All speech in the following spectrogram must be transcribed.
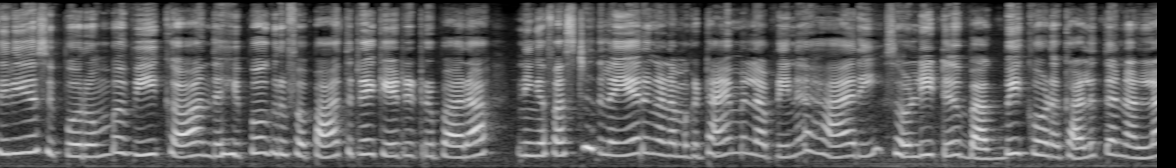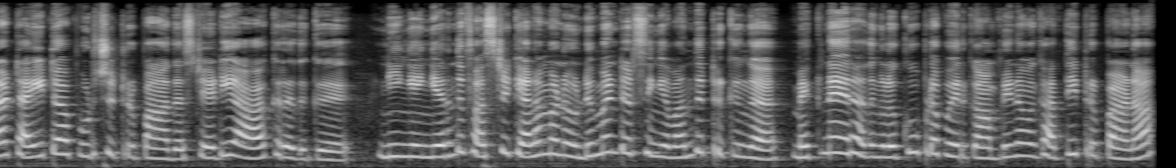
சிரியஸ் இப்போது ரொம்ப வீக்காக அந்த ஹிப்போகிரிஃபை பார்த்துட்டே கேட்டுட்ருப்பாரா நீங்கள் ஃபஸ்ட் இதில் ஏறுங்க நமக்கு டைம் இல்லை அப்படின்னு ஹாரி சொல்லிட்டு பக்பீக்கோட கழுத்தை நல்லா டைட்டாக பிடிச்சிட்ருப்பான் அதை ஸ்டெடியாக ஆக்குறதுக்கு. நீங்கள் இங்கேருந்து ஃபஸ்ட்டு கிளம்பணும் டிமெண்டர்ஸ் இங்கே வந்துட்டுருக்குங்க. இருக்குங்க அதுங்களை கூப்பிட போயிருக்கான் அப்படின்னு அவன் கத்திட்டு இருப்பானா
